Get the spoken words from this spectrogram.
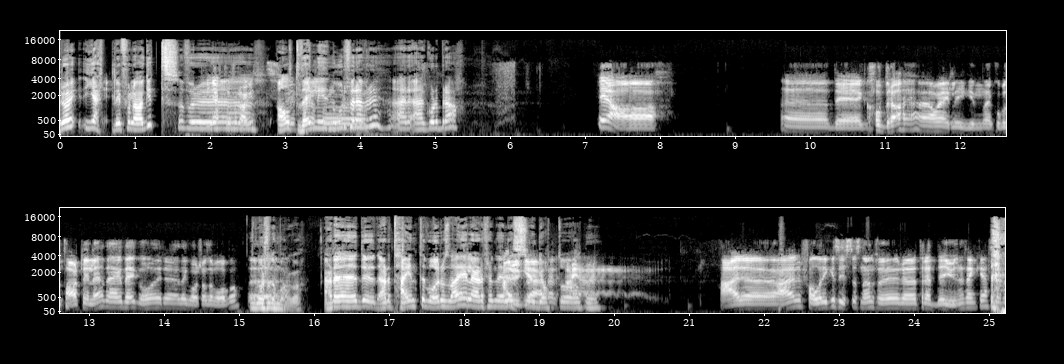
Roy, hjertelig forlaget. Så får du alt vel i nord for øvrig? Er, er, går det bra? Ja eh, Det går bra. Jeg har egentlig ingen kommentar til det. Det, det, går, det går som det må gå. Det går som det må gå. Er det, er det tegn til vår hos deg, eller er det Er fremdeles du grått og alt mulig? Her, eh, her faller ikke siste snøen før eh, 3. juni, tenker jeg. Så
